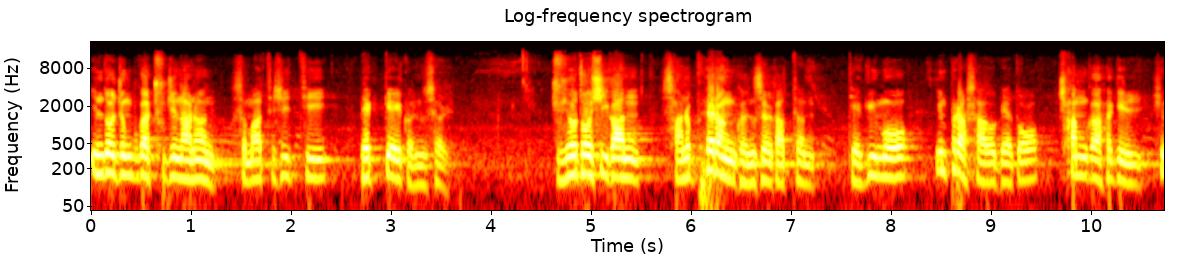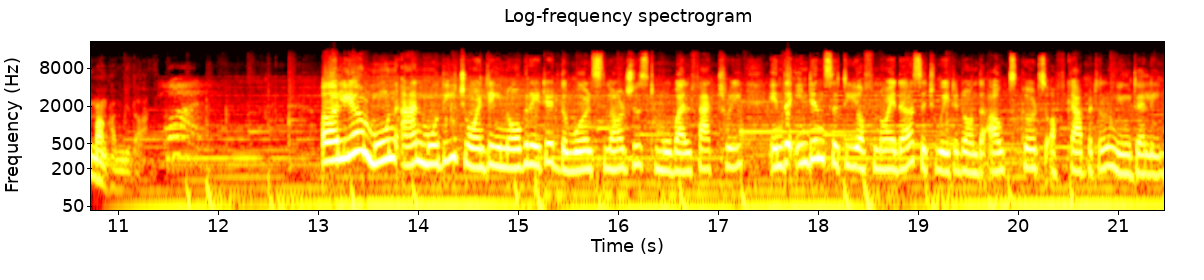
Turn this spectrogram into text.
인도 정부가 추진하는 스마트시티 100개 건설, 주요 도시 간 산업 회랑 건설 같은 대규모 인프라 사업에도 참가하길 희망합니다. Earlier, Moon and Modi jointly inaugurated the world's largest mobile factory in the Indian city of Noida, situated on the outskirts of capital New Delhi.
